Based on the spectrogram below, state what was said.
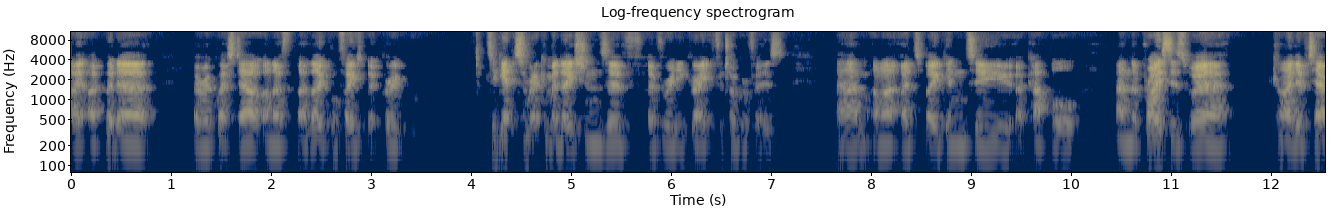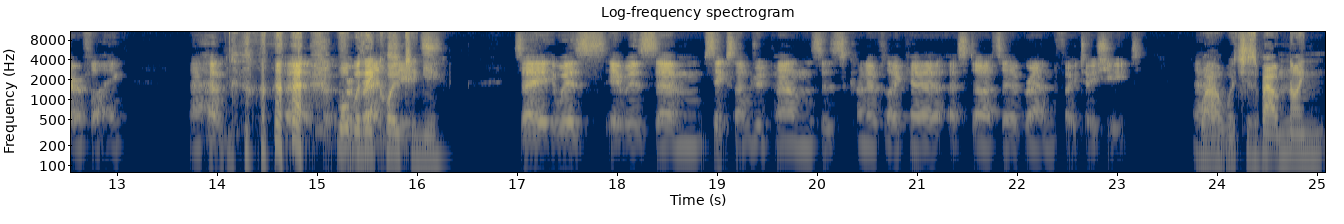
I, I, put a, a request out on a, a, local Facebook group to get some recommendations of, of really great photographers. Um, and I, would spoken to a couple and the prices were kind of terrifying. Um, for, for, what for were they quoting shoots. you? So it was it was um, six hundred pounds as kind of like a, a starter brand photo shoot. Um, wow, which is about nine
